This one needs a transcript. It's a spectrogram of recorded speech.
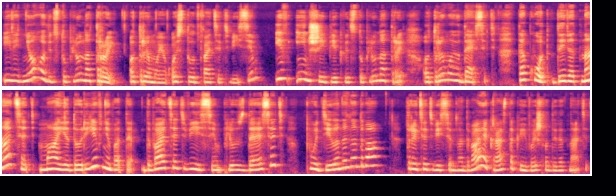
і від нього відступлю на 3. Отримую ось тут 28. І в інший бік відступлю на 3, отримую 10. Так от, 19 має дорівнювати 28 плюс 10 поділене на 2. 38 на 2 якраз таки і вийшло 19.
